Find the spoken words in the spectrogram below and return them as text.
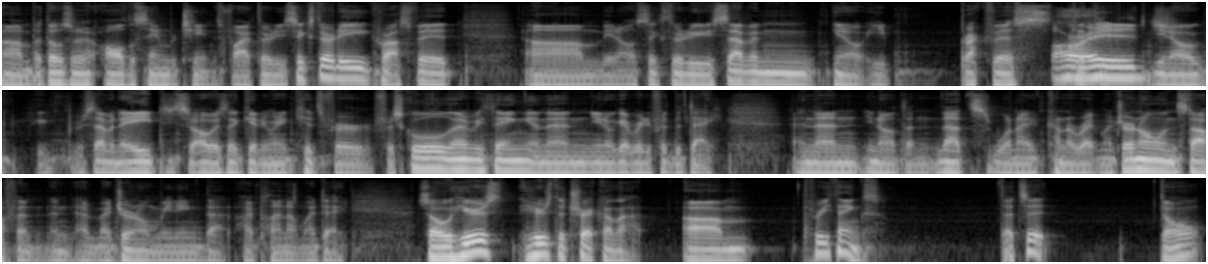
um, but those are all the same routines: 5:30, 6:30, CrossFit. Um, you know, 6:30, 7. You know, eat breakfast. Forage. You know, seven, eight. So always like getting ready kids for for school and everything, and then you know get ready for the day, and then you know then that's when I kind of write my journal and stuff, and, and, and my journal meaning that I plan out my day. So here's here's the trick on that. Um, three things. That's it. Don't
